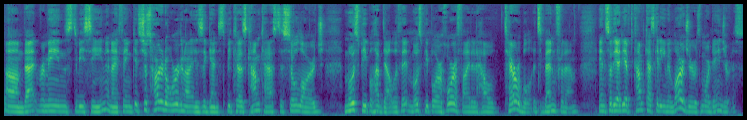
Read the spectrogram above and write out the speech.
Um, that remains to be seen, and I think it's just harder to organize against because Comcast is so large. Most people have dealt with it. Most people are horrified at how terrible it's been for them, and so the idea of Comcast getting even larger is more dangerous.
